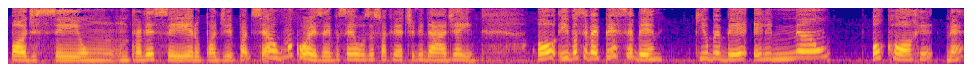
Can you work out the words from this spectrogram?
pode ser um, um travesseiro, pode, pode ser alguma coisa. Aí você usa a sua criatividade aí. Ou, e você vai perceber que o bebê ele não ocorre, né?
